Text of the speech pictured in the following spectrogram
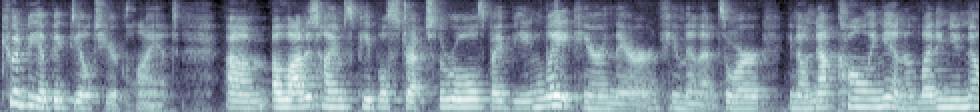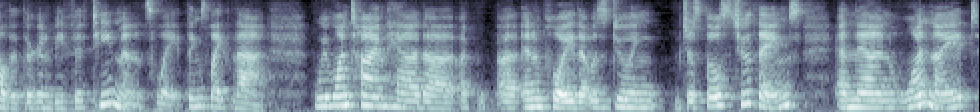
could be a big deal to your client. Um, a lot of times people stretch the rules by being late here and there a few minutes or you know not calling in and letting you know that they're going to be 15 minutes late things like that we one time had a, a, a, an employee that was doing just those two things and then one night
